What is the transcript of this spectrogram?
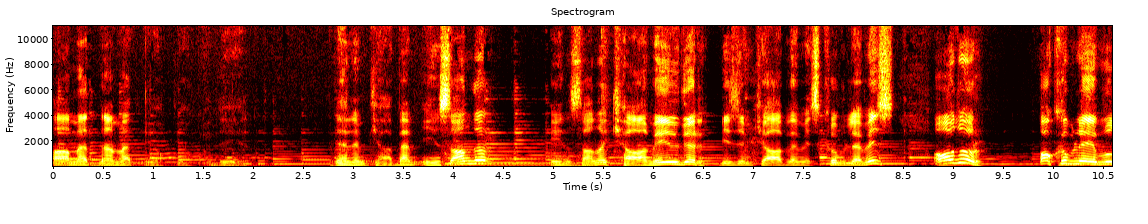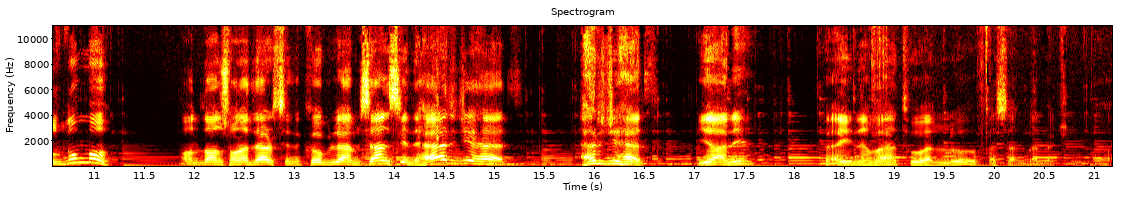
Ahmet Mehmet yok yok o değil. Benim Kabe'm insandır. İnsanı kamildir bizim Kabe'miz, kıblemiz odur. O kıbleyi buldun mu? Ondan sonra dersin kıblem sensin her cihet. Her cihet. Yani fe eyneme tuvellu fesemme vekillah.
